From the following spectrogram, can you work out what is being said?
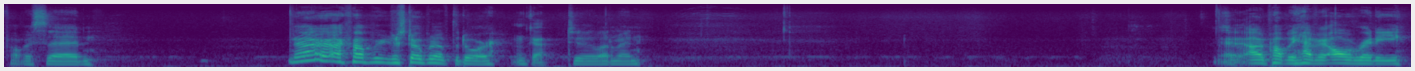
probably said, no, I probably just open up the door Okay. to let him in. I'd probably have it already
